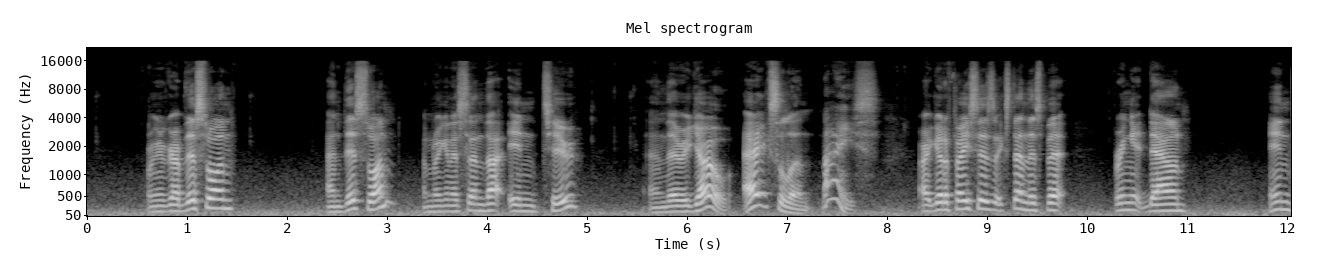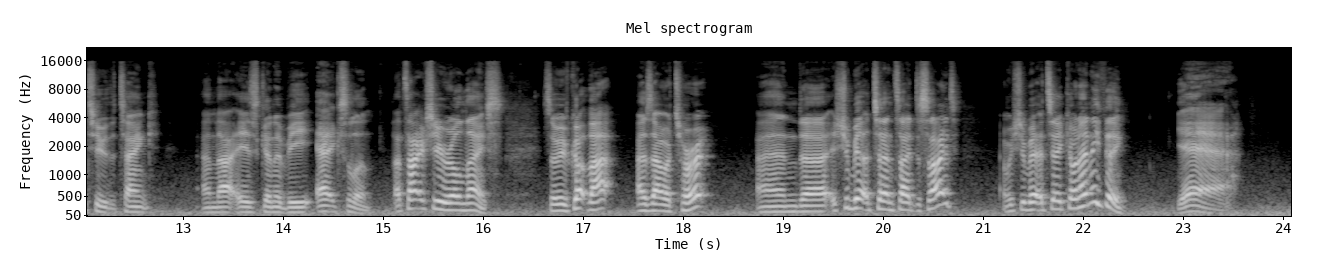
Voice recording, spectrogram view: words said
We're going to grab this one and this one. And we're going to send that into. And there we go. Excellent. Nice. Alright, go to faces, extend this bit, bring it down into the tank, and that is going to be excellent. That's actually real nice. So we've got that as our turret, and uh, it should be able to turn side to side, and we should be able to take on anything. Yeah.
